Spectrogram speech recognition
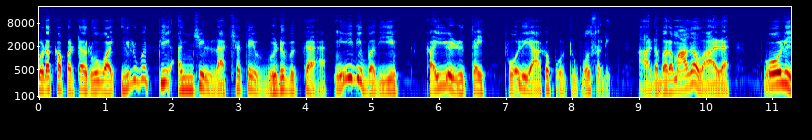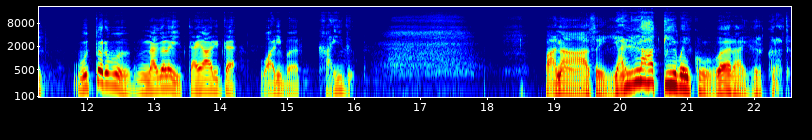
முடக்கப்பட்ட ரூபாய் இருபத்தி அஞ்சு லட்சத்தை விடுவிக்க நீதிபதியின் கையெழுத்தை போலியாக போட்டு மோசடி. ஆடம்பரமாக வாழ போலி உத்தரவு நகலை தயாரித்த வாலிபர் கைது. பண ஆசை எல்லா தீமைக்கும் வேறாய் இருக்கிறது.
